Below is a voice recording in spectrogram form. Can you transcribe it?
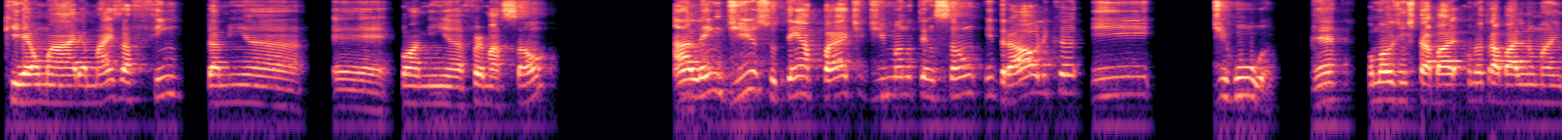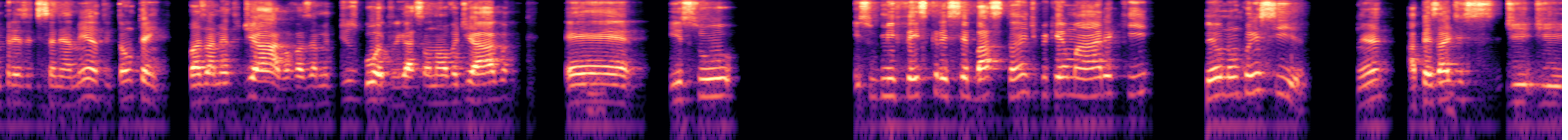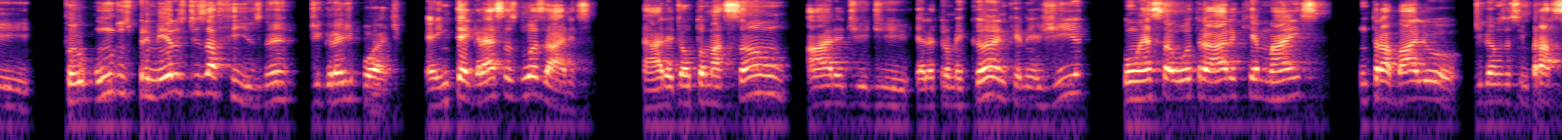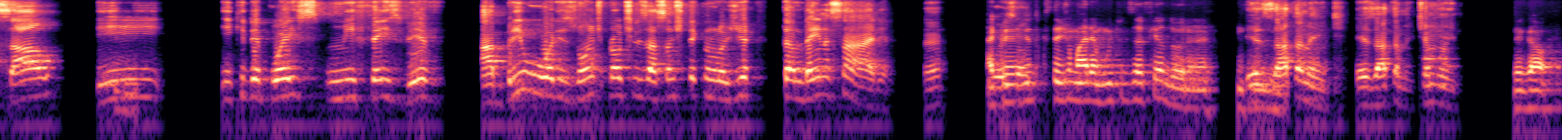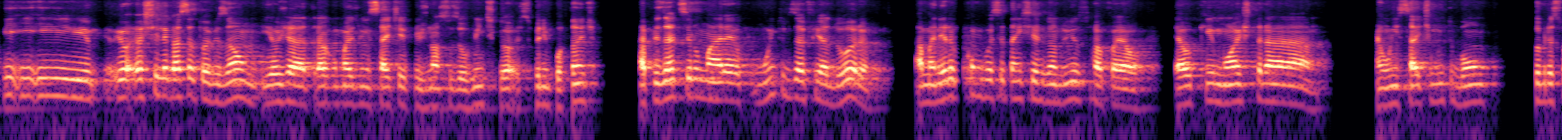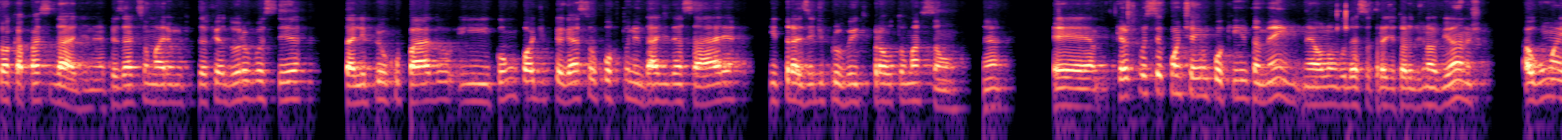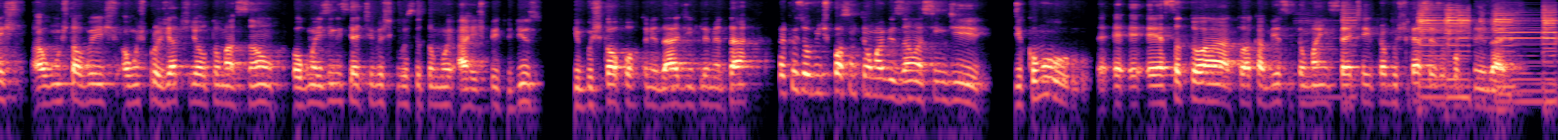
que é uma área mais afim da minha é, com a minha formação. Além disso, tem a parte de manutenção hidráulica e de rua, né? Como a gente trabalha, como eu trabalho numa empresa de saneamento, então tem vazamento de água, vazamento de esgoto, ligação nova de água. É, isso, isso me fez crescer bastante, porque é uma área que eu não conhecia. Né? Apesar de, de, de foi um dos primeiros desafios né, de grande porte, é integrar essas duas áreas. A área de automação, a área de, de eletromecânica, energia, com essa outra área que é mais um trabalho, digamos assim, braçal e, uhum. e que depois me fez ver, abriu o horizonte para a utilização de tecnologia também nessa área. Né? Acredito que seja uma área muito desafiadora, né? Exatamente, exatamente, é muito. Legal. E, e, e, eu achei legal essa tua visão, e eu já trago mais um insight para os nossos ouvintes, que é super importante. Apesar de ser uma área muito desafiadora, a maneira como você está enxergando isso, Rafael, é o que mostra é um insight muito bom sobre a sua capacidade. Né? Apesar de ser uma área muito desafiadora, você está ali preocupado em como pode pegar essa oportunidade dessa área e trazer de proveito para a automação. Né? É, quero que você conte aí um pouquinho também, né, ao longo dessa trajetória dos nove anos, algumas, alguns talvez, alguns projetos de automação, algumas iniciativas que você tomou a respeito disso, de buscar oportunidade de implementar, para que os ouvintes possam ter uma visão assim de, de como é, é, é essa tua, tua cabeça, teu mindset aí para buscar essas oportunidades.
